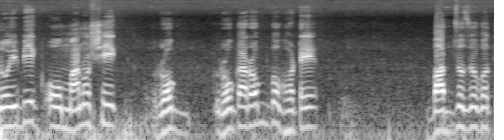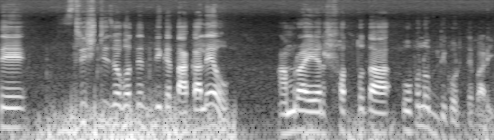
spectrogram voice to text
জৈবিক ও মানসিক রোগ, রোগারোগ্য ঘটে বাহ্য জগতে সৃষ্টি জগতের দিকে তাকালেও আমরা এর সত্যতা উপলব্ধি করতে পারি।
